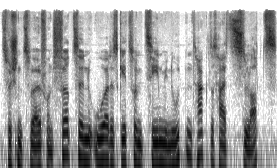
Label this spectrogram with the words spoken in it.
zwischen 12 und 14 Uhr. Das geht so im 10-Minuten-Takt. Das heißt, Slots.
